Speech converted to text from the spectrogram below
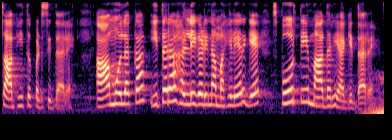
ಸಾಬೀತುಪಡಿಸಿದ್ದಾರೆ. ಆ ಮೂಲಕ ಇತರ ಹಳ್ಳಿಗಡಿನ ಮಹಿಳೆಯರಿಗೆ ಸ್ಫೂರ್ತಿ ಮಾದರಿಯಾಗಿದ್ದಾರೆ.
